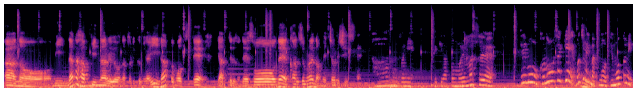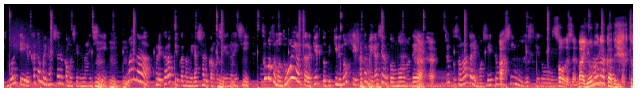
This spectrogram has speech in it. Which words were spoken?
あのみんながハッピーになるような取り組みがいいなと思っててやってるのでそうね感じてもらえるのはめっちゃ嬉しいですね。ああ、本当に素敵だと思います。でも、このお酒、もちろん今、もう手元に届いている方もいらっしゃるかもしれないし、まだこれからっていう方もいらっしゃるかもしれないし、そもそもどうやったらゲットできるのっていう方もいらっしゃると思うので、はいはい。ちょっとそのあたりも教えてほしいんですけど、そうですね、まあ、世の中でいくと、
